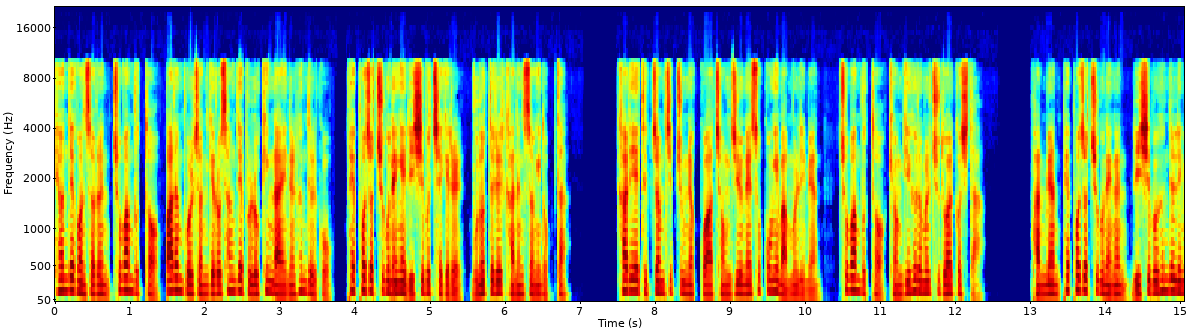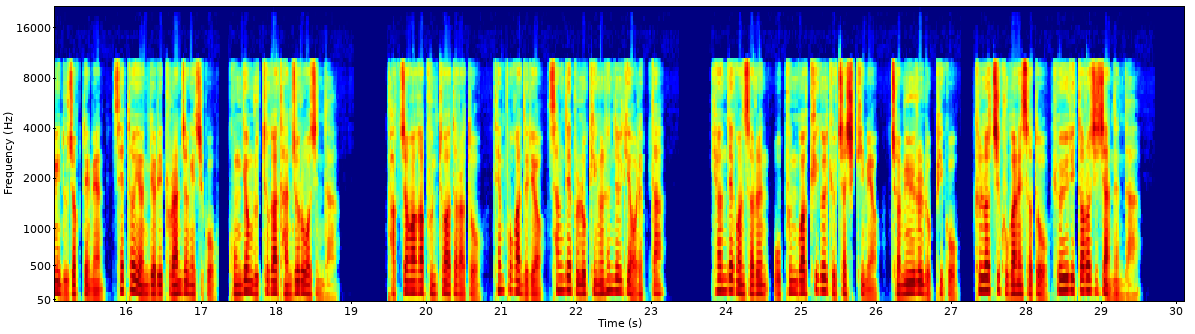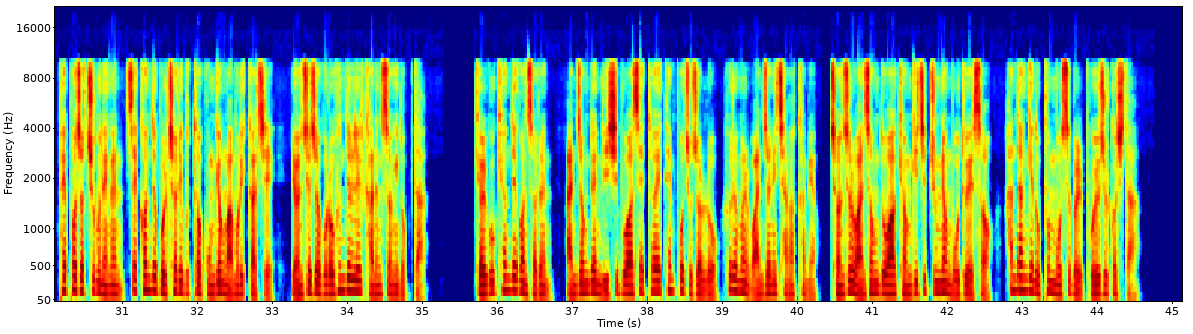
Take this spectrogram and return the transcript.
현대건설은 초반부터 빠른 볼 전개로 상대 블로킹 라인을 흔들고 페퍼저축은행의 리시브 체계를 무너뜨릴 가능성이 높다. 카리의 득점 집중력과 정지윤의 속공이 맞물리면 초반부터 경기 흐름을 주도할 것이다. 반면 페퍼저축은행은 리시브 흔들림이 누적되면 세터 연결이 불안정해지고 공격 루트가 단조로워진다. 박정화가 분투하더라도 템포가 느려 상대 블로킹을 흔들기 어렵다. 현대건설은 오픈과 퀵을 교차시키며 점유율을 높이고 클러치 구간에서도 효율이 떨어지지 않는다. 페퍼저축은행은 세컨드 볼 처리부터 공격 마무리까지 연쇄적으로 흔들릴 가능성이 높다. 결국 현대건설은 안정된 리시브와 세터의 템포 조절로 흐름을 완전히 장악하며 전술 완성도와 경기 집중력 모두에서 한 단계 높은 모습을 보여줄 것이다.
